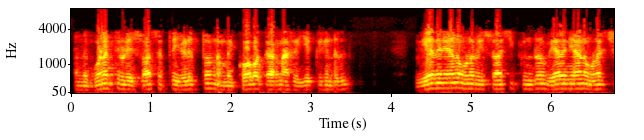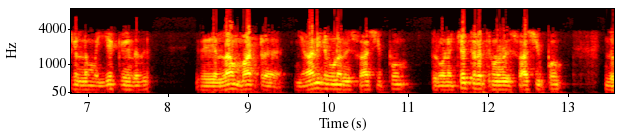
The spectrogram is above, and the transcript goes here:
அந்த குணத்தினுடைய சுவாசத்தை எடுத்தோம் நம்மை கோபக்காரனாக இயக்குகின்றது. வேதனையான உணர்வை சுவாசிக்கின்றோம் வேதனையான உணர்ச்சிகள் நம்ம இயக்குகின்றது. இதையெல்லாம் மாற்ற ஞானிகள் உணர்வை சுவாசிப்போம் திரு நட்சத்திரத்தின் உணர்வை சுவாசிப்போம். இந்த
